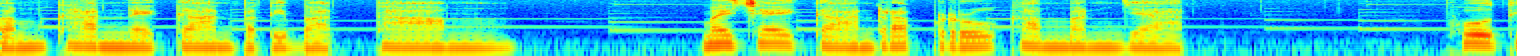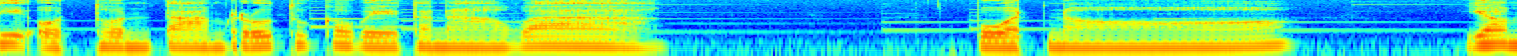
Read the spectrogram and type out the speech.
สำคัญในการปฏิบัติธรรม ไม่ใช่การรับรู้คำบัญญัติ ผู้ที่อดทนตามรู้ทุกเวทนาว่า ปวดหนอ ย่อม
